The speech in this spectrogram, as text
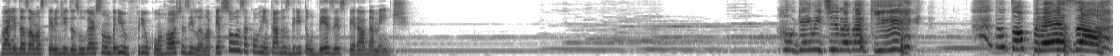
Vale das Almas Perdidas, lugar sombrio, frio, com rochas e lama. Pessoas acorrentadas gritam desesperadamente. Alguém me tira daqui! Eu tô presa!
